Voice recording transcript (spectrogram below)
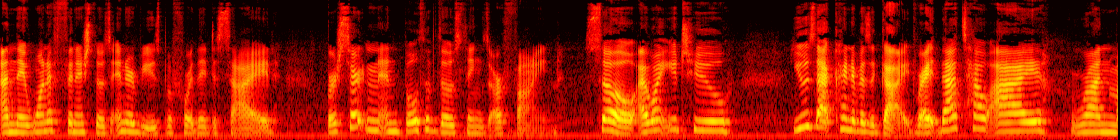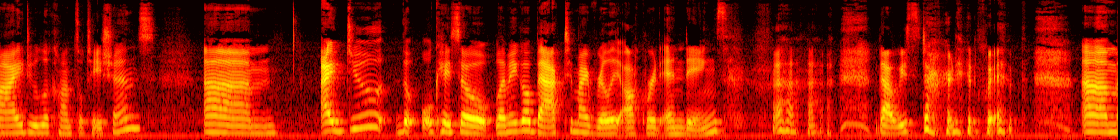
and they want to finish those interviews before they decide for certain. And both of those things are fine. So I want you to use that kind of as a guide, right? That's how I run my doula consultations. Um, I do the okay, so let me go back to my really awkward endings that we started with. Um,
